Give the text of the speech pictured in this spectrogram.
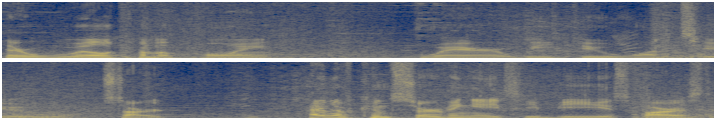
there will come a point where we do want to start kind of conserving ATB as far as to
